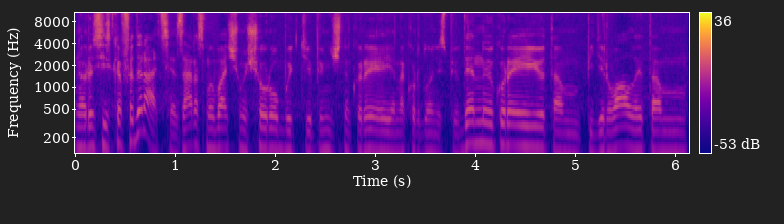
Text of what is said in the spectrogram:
Російська Федерація. Зараз ми бачимо, що робить Північна Корея на кордоні з Південною Кореєю. Там підірвали там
